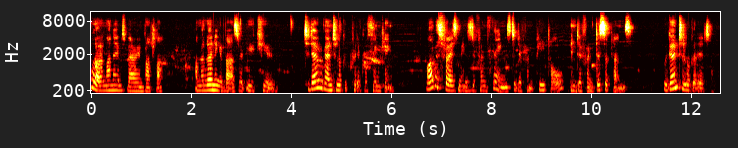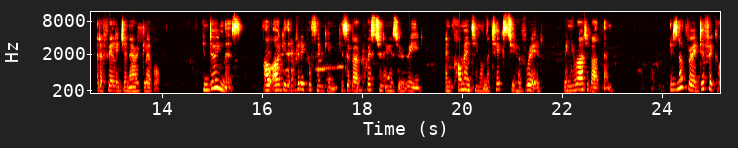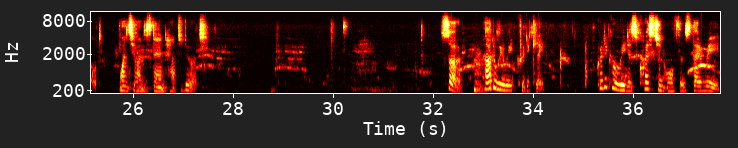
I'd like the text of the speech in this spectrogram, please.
Hello, my name is Marion Butler. I'm a learning advisor at UQ. Today we're going to look at critical thinking. While this phrase means different things to different people in different disciplines, we're going to look at it at a fairly generic level. In doing this, I'll argue that critical thinking is about questioning as you read and commenting on the texts you have read when you write about them. It is not very difficult once you understand how to do it. So, how do we read critically? Critical readers question authors they read.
